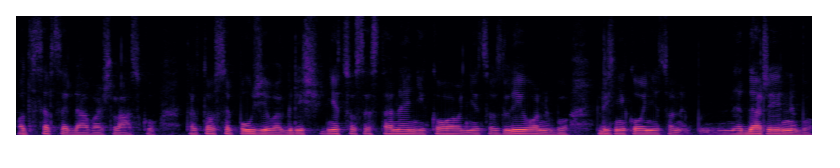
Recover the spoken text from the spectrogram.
od srdce dáváš lásku. Tak to se používá, když něco se stane, nikoho něco zlýho, nebo když někoho něco ne, nedaří, nebo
